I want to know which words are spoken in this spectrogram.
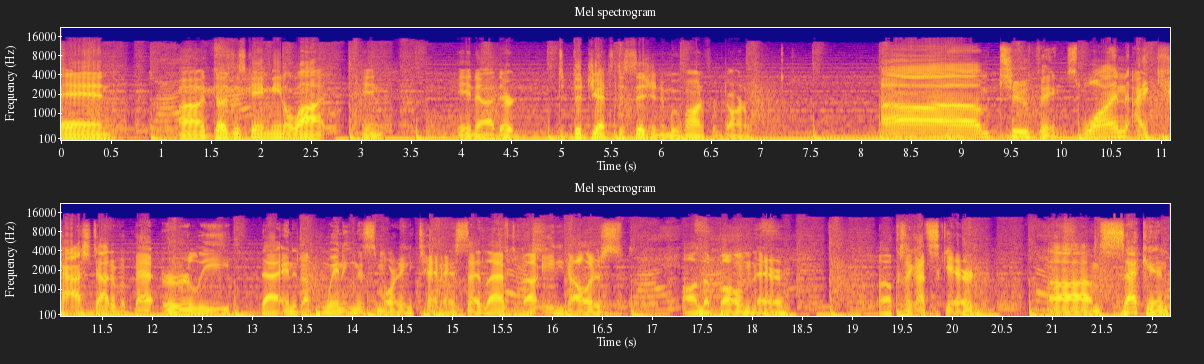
And uh, does this game mean a lot in in uh, their the Jets' decision to move on from Darnold? Um, two things. One, I cashed out of a bet early that ended up winning this morning. Tennis. I left about eighty dollars on the bone there because I got scared. Um, second,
